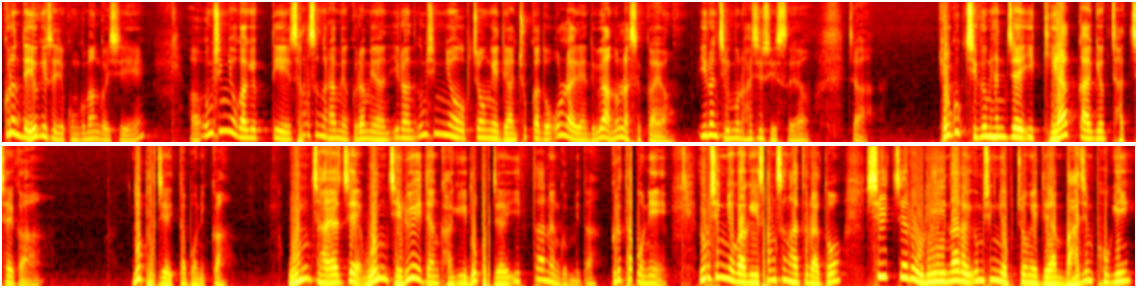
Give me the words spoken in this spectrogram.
그런데 여기서 이제 궁금한 것이 어, 음식료 가격이 상승을 하면 그러면 이런 음식료 업종에 대한 주가도 올라야 되는데 왜 안 올랐을까요? 이런 질문을 하실 수 있어요. 자, 결국 지금 현재 이 계약 가격 자체가 높아져 있다 보니까 원자재, 원재료에 대한 가격이 높아져 있다는 겁니다. 그렇다 보니 음식료 가격이 상승하더라도 실제로 우리나라의 음식료 업종에 대한 마진폭이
